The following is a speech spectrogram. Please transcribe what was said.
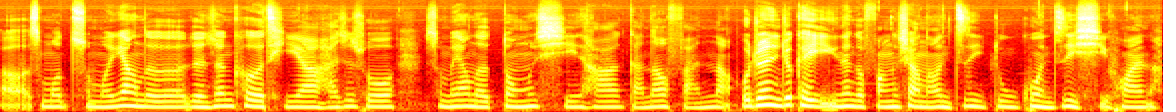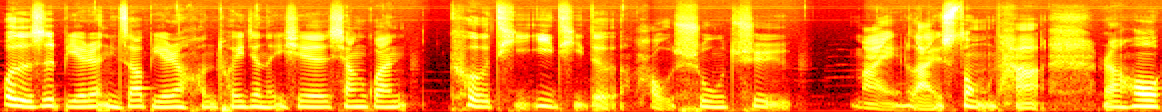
呃，什么什么样的人生课题啊，还是说什么样的东西他感到烦恼？我觉得你就可以以那个方向，然后你自己读过，你自己喜欢，或者是别人你知道别人很推荐的一些相关课题议题的好书去买来送他，然后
